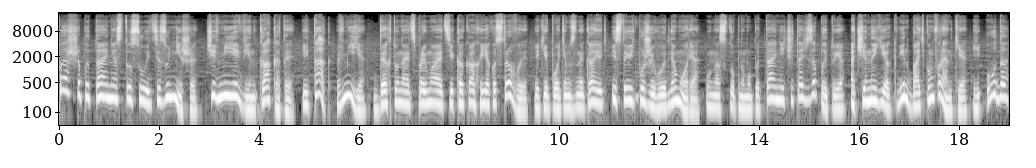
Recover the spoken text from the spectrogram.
Перше питання стосується Зуніши. Чи вміє він какати? І так, вміє. Дехто навіть сприймає ці какахи як острови, які потім зникають і стають поживою для моря. У наступному питанні читач запитує, а чи не є Квін батьком Френкі? І Ода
